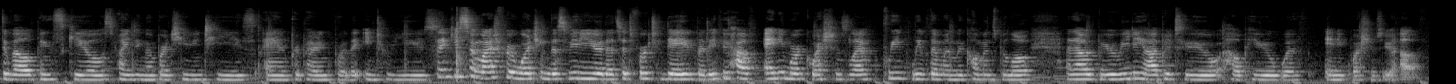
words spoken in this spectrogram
developing skills, finding opportunities and preparing for the interviews. Thank you so much for watching this video. That's it for today. But if you have any more questions left, please leave them in the comments below and I would be really happy to help you with any questions you have.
